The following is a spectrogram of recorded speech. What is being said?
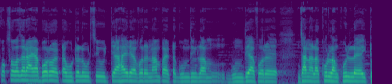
কক্সবাজারে আয়া বড় একটা হোটেলে উঠছি উঠতে হাইরে পরে নাম পায় একটা ঘুম দিলাম, ঘুম দেওয়া পরে জানালা খুললাম, খুললে একটু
